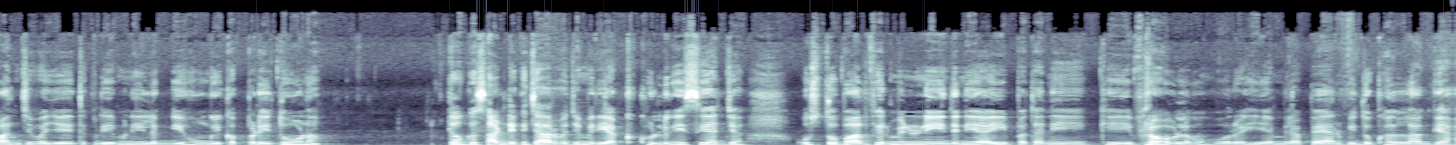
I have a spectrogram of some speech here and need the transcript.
5 ਵਜੇ ਤਕਰੀਬਨ ਹੀ ਲੱਗੀ ਹੋਊਂਗੀ ਕੱਪੜੇ ਧੋਣ। ਕਿਉਂਕਿ 4:30 ਵਜੇ ਮੇਰੀ ਅੱਖ ਖੁੱਲ ਗਈ ਸੀ ਅੱਜ। ਉਸ ਤੋਂ ਬਾਅਦ ਫਿਰ ਮੈਨੂੰ ਨੀਂਦ ਨਹੀਂ ਆਈ, ਪਤਾ ਨਹੀਂ ਕੀ ਪ੍ਰੋਬਲਮ ਹੋ ਰਹੀ ਹੈ, ਮੇਰਾ ਪੈਰ ਵੀ ਦੁਖਣ ਲੱਗ ਗਿਆ।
